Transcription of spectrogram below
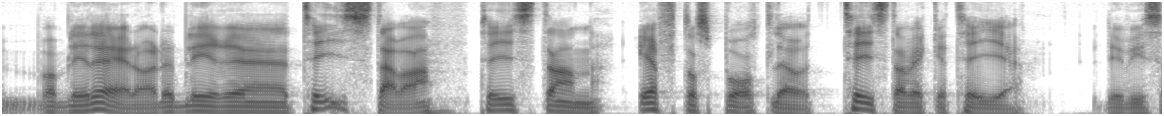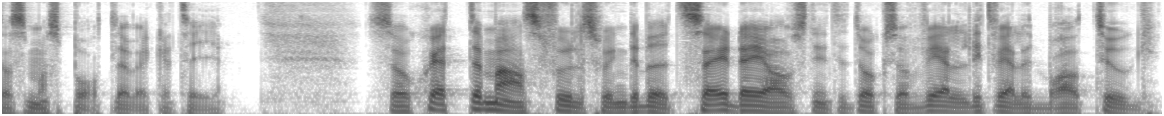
vad blir det då? Det blir tisdag va? Tisdagen efter Sportlov, tisdag vecka 10. Det är vissa som har sportlov vecka 10. Så 6 mars full swing debut. Se det avsnittet också. Väldigt, väldigt bra tugg.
